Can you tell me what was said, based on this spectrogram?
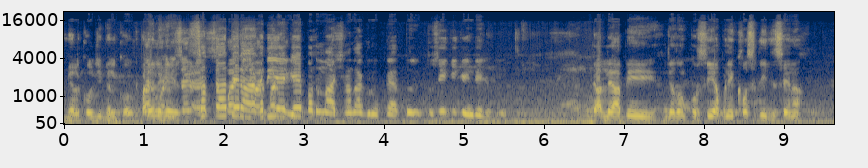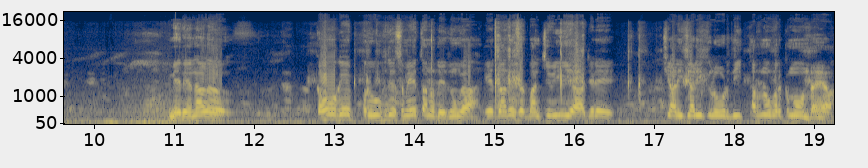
ਬਿਲਕੁਲ ਜੀ ਬਿਲਕੁਲ। ਪੜ੍ਹੇ ਲਿਖੇ ਸੱਤਾ ਧਿਰ ਆਖਦੀ ਹੈ ਕਿ ਬਦਮਾਸ਼ਾਂ ਦਾ ਗਰੁੱਪ ਹੈ। ਤੁ- ਤੁਸੀਂ ਕੀ ਕਹਿੰਦੇ ਜੋ? ਗੱਲ ਆ ਵੀ ਜਦੋਂ ਕੁਰਸੀ ਆਪਣੀ ਖੁੱਸਦੀ ਦਿਸੇ ਨਾ ਮੇਰੇ ਨਾਲ ਕਹੋਗੇ ਪ੍ਰੂਫ ਦੇ ਸਮੇਤ ਤੁਹਾਨੂੰ ਦੇ ਦੂੰਗਾ। ਇਦਾਂ ਦੇ ਸਰਪੰਚ ਵੀ ਆ ਜਿਹੜੇ 40 40 ਕਰੋੜ ਦੀ ਟਰਨਓਵਰ ਕਮਾਉਂਦਾ ਆ।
